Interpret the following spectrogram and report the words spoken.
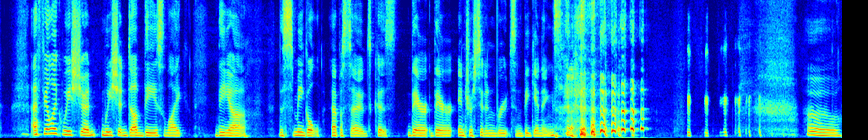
I feel like we should we should dub these like the uh the Smeagol episodes because they're they're interested in roots and beginnings. oh.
